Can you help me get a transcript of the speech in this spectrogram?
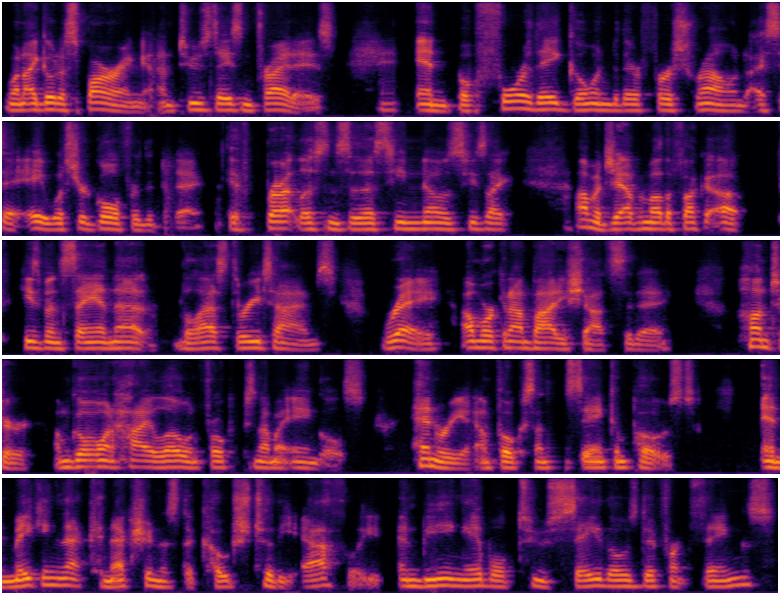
when I go to sparring on Tuesdays and Fridays. And before they go into their first round, I say, Hey, what's your goal for the day? If Brett listens to this, he knows he's like, I'm a jab a motherfucker up. He's been saying that the last three times. Ray, I'm working on body shots today. Hunter, I'm going high low and focusing on my angles. Henry, I'm focused on staying composed and making that connection as the coach to the athlete and being able to say those different things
